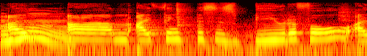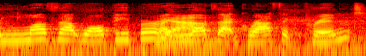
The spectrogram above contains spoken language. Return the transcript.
Mm-hmm. I, um, I think this is beautiful. I love that wallpaper. I love that graphic print.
